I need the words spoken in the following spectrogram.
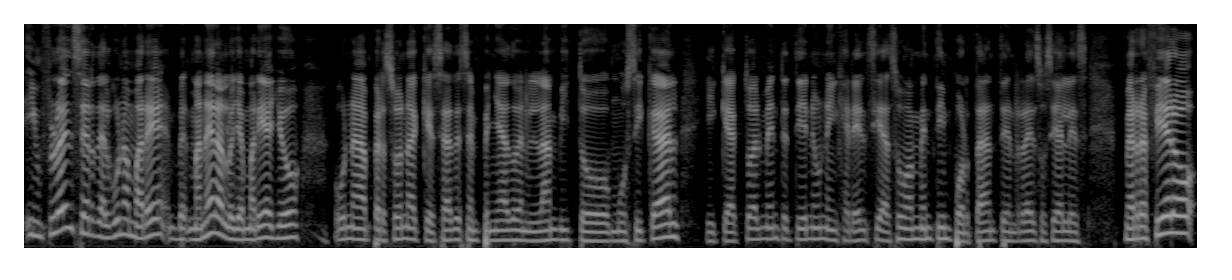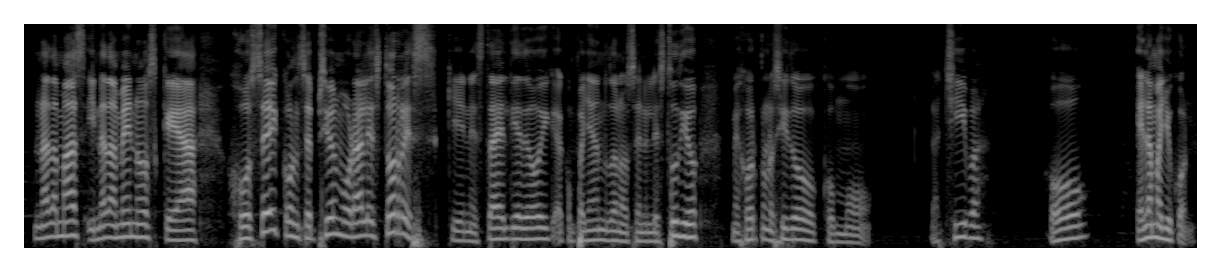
influencer de alguna manera, lo llamaría yo, una persona que se ha desempeñado en el ámbito musical y que actualmente tiene una injerencia sumamente importante en redes sociales. Me refiero nada más y nada menos que a José Concepción Morales Torres, quien está el día de hoy acompañándonos en el estudio, mejor conocido como La Chiva o El Amayucón.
